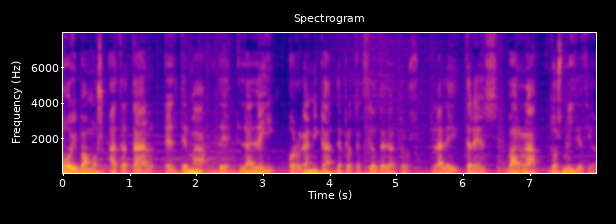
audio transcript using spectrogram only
Hoy vamos a tratar el tema de la Ley Orgánica de Protección de Datos, la Ley 3 2018.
